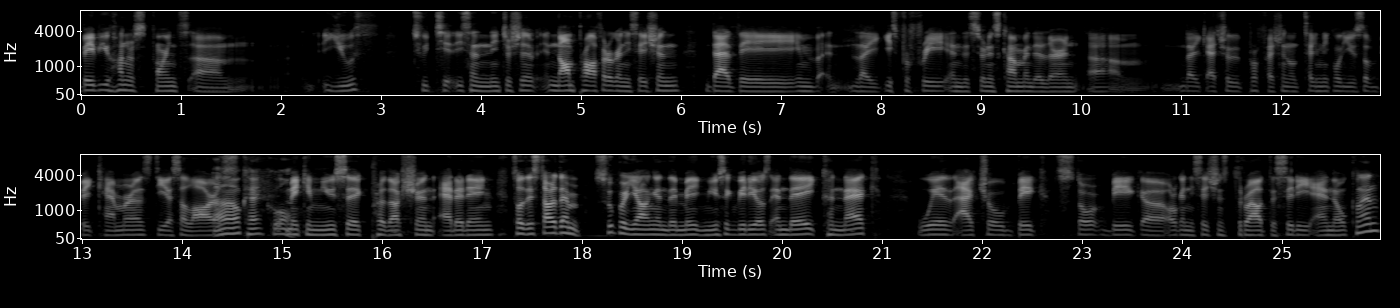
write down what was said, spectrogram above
Bayview Hunters Points um youth to t- it's an internship non-profit organization that they inv- like is for free and the students come and they learn um like actually professional technical use of big cameras DSLRs Oh, okay, cool. making music production editing so they start them super young and they make music videos and they connect with actual big store, big uh, organizations throughout the city and Oakland,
